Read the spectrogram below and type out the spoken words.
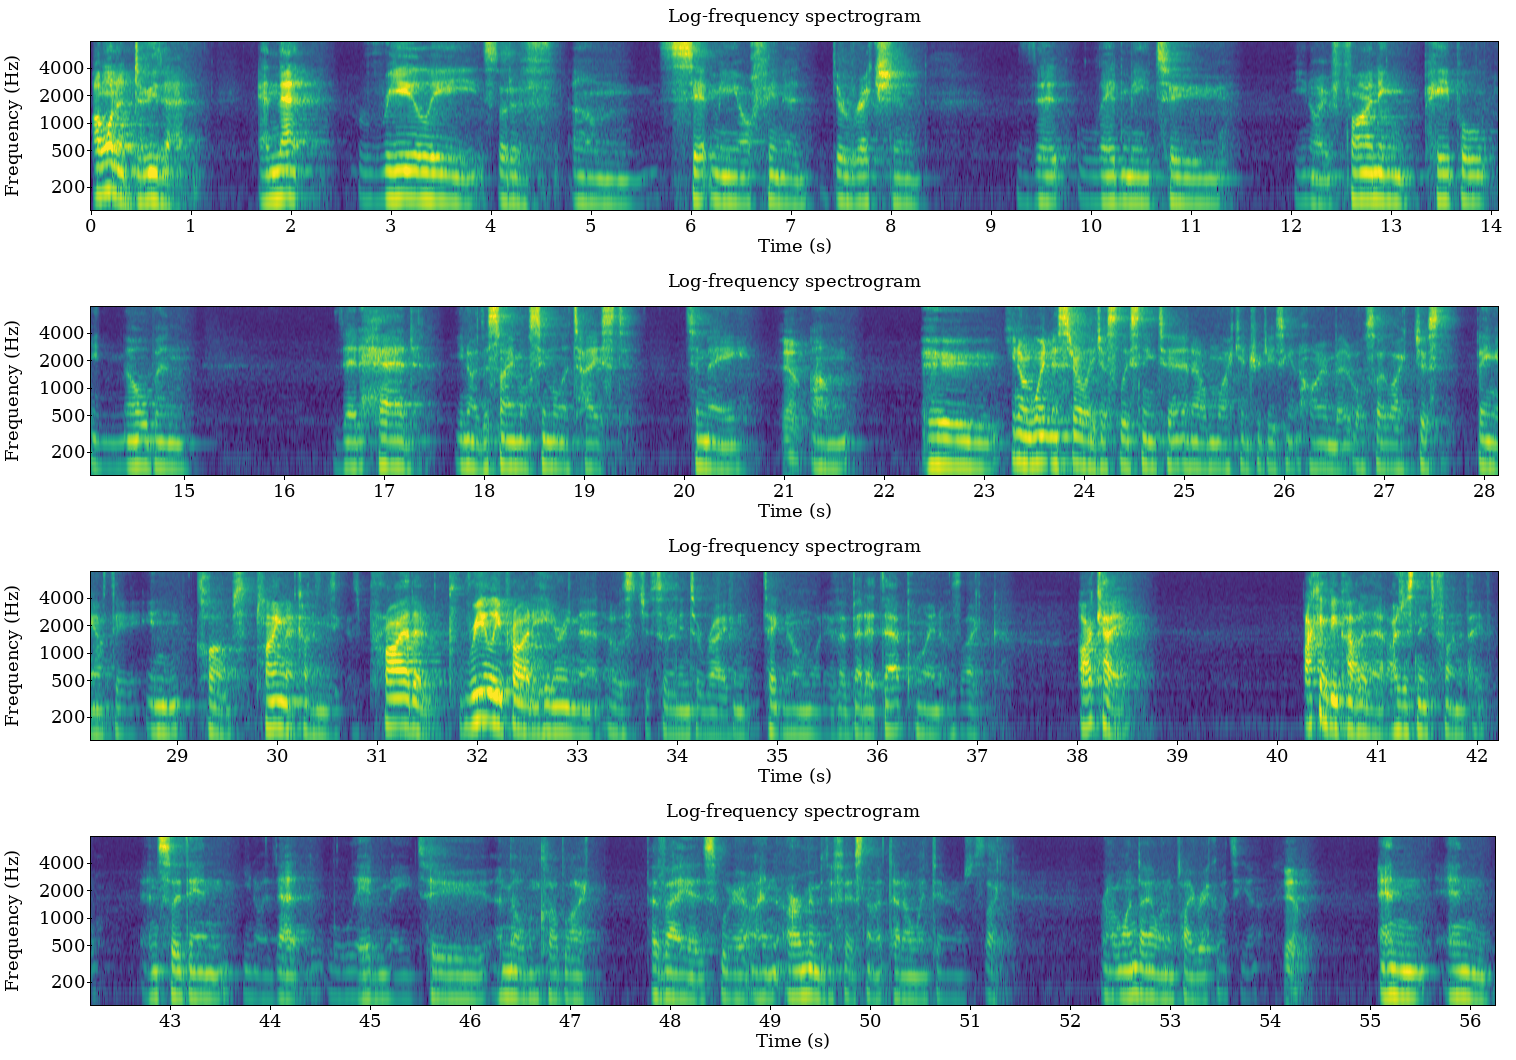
I want to do that, and that really sort of um, set me off in a direction that led me to, you know, finding people in Melbourne that had, you know, the same or similar taste to me, Yeah. um, who, you know, weren't necessarily just listening to an album like Endtroducing at Home, but also like just being out there in clubs, playing that kind of music. 'Cause prior to, really prior to hearing that, I was just sort of into rave and techno and whatever. But at that point, it was like, okay, I can be part of that. I just need to find the people. And so then, you know, that led me to a Melbourne club like Purveyors, where I, I remember the first night that I went there and I was just like, right, one day I want to play records here. Yeah. And, and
